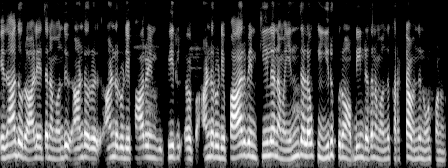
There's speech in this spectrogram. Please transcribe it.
ஏதாவது ஒரு ஆலயத்தை நம்ம வந்து ஆண்டவர் ஆண்டவருடைய பார்வையின் அஹ் ஆண்டவருடைய பார்வையின் கீழே நம்ம எந்த அளவுக்கு இருக்கிறோம் அப்படின்றத நம்ம வந்து கரெக்டா வந்து நோட் பண்ணணும்.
